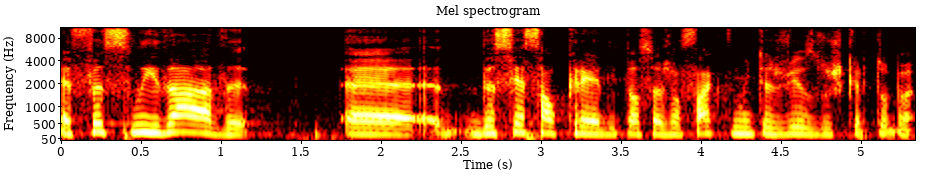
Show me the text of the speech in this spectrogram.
a facilidade Uh, de acesso ao crédito, ou seja, o facto de muitas vezes os cartões,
